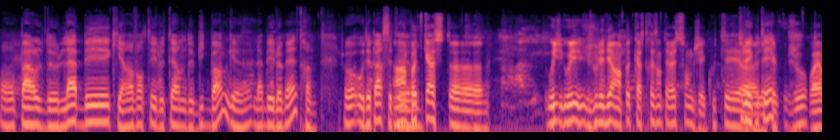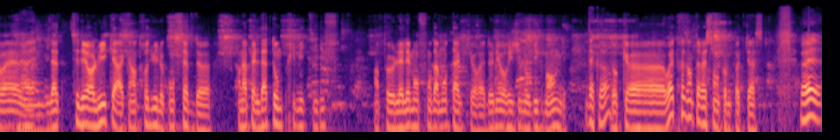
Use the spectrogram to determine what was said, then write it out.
On parle de l'abbé qui a inventé le terme de Big Bang, l'abbé le maître. Au départ, c'était un euh, podcast. Euh, oui, oui, je voulais dire un podcast très intéressant que j'ai écouté, euh, il y a quelques jours. Ouais, ouais. Il c'est d'ailleurs lui qui a, qui a, introduit le concept de qu'on appelle d'atome primitif un peu l'élément fondamental qui aurait donné origine au Big Bang. D'accord. Donc, euh, ouais, très intéressant comme podcast. Ouais,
